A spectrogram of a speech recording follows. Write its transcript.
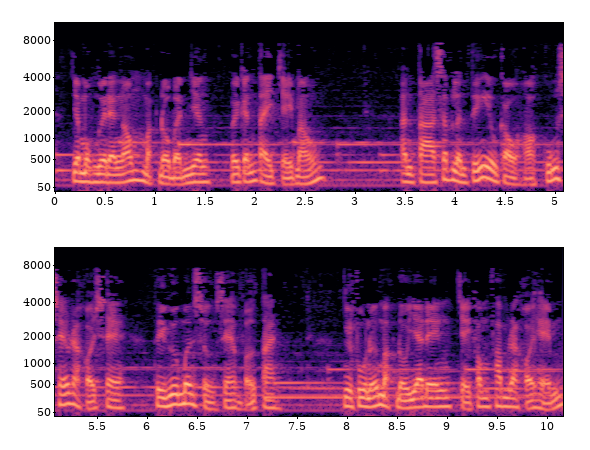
và một người đàn ông mặc đồ bệnh nhân với cánh tay chảy máu. Anh ta sắp lên tiếng yêu cầu họ cuốn xéo ra khỏi xe thì gương bên sườn xe vỡ tan. Người phụ nữ mặc đồ da đen chạy phăm phăm ra khỏi hẻm,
